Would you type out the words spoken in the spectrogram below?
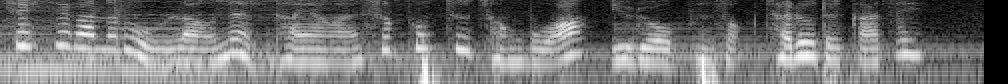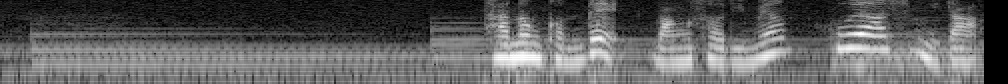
실시간으로 올라오는 다양한 스포츠 정보와 유료 분석 자료들까지 단언컨대 망설이면 후회하십니다.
